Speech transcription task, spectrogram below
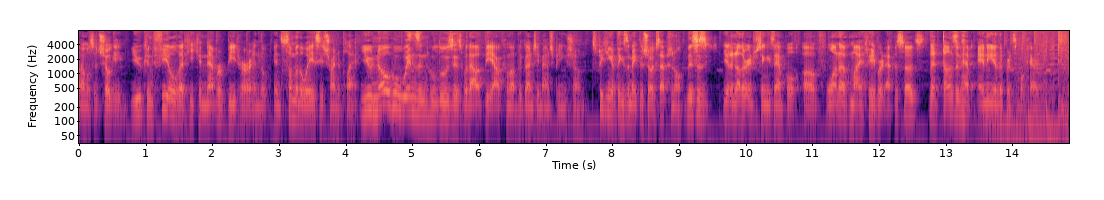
I almost said shogi. You can feel that he can never beat her in the in some of the ways he's trying to play. You know who wins and who loses without the outcome of the Gungi match being shown. Speaking of things that make the show exceptional, this is yet another interesting example of one of my favorite episodes that doesn't have any of the principal characters.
